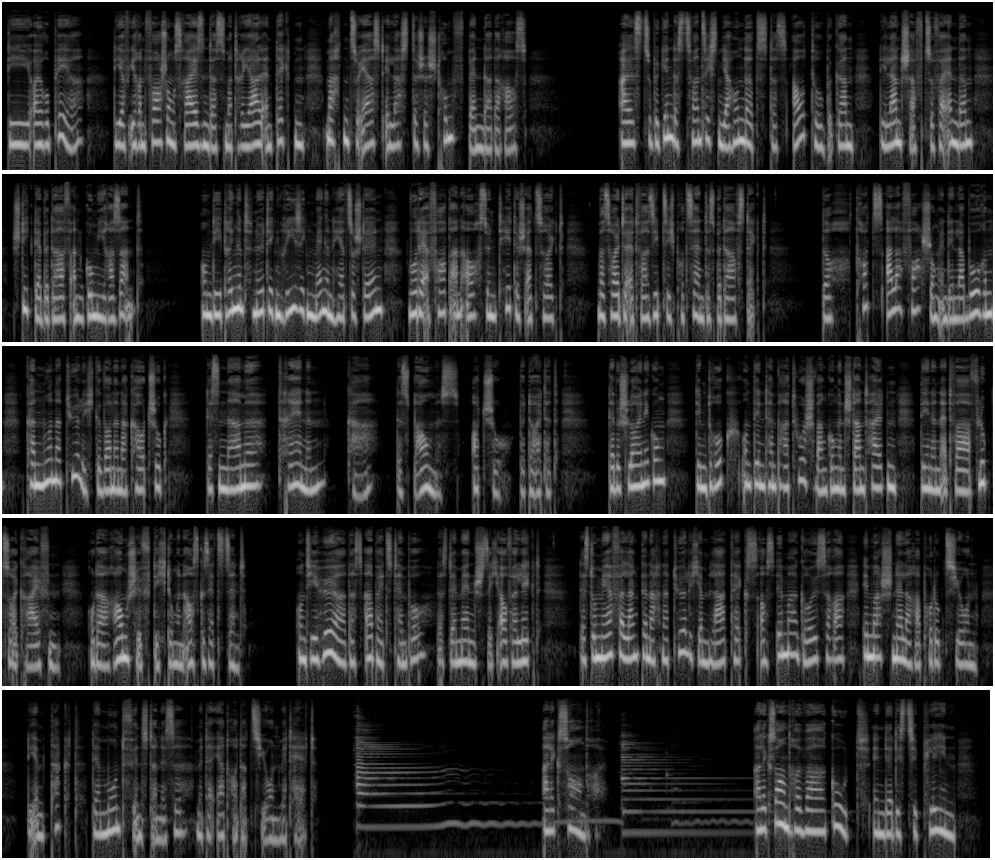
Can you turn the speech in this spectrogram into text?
Die Europäer, die auf ihren Forschungsreisen das Material entdeckten, machten zuerst elastische Strumpfbänder daraus. Als zu Beginn des 20. Jahrhunderts das Auto begann, die Landschaft zu verändern, stieg der Bedarf an Gummi rasant. Um die dringend nötigen riesigen Mengen herzustellen, wurde er fortan auch synthetisch erzeugt, was heute etwa 70 Prozent des Bedarfs deckt. Doch trotz aller Forschung in den Laboren kann nur natürlich gewonnener Kautschuk, dessen Name Tränen K des Baumes Ochu bedeutet, der Beschleunigung, dem Druck und den Temperaturschwankungen standhalten, denen etwa Flugzeugreifen oder Raumschiffdichtungen ausgesetzt sind. Und je höher das Arbeitstempo, das der Mensch sich auferlegt, desto mehr verlangt er nach natürlichem Latex aus immer größerer, immer schnellerer Produktion, die im Takt der Mondfinsternisse mit der Erdrotation mithält. Alexandre Alexandre war gut in der Disziplin,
